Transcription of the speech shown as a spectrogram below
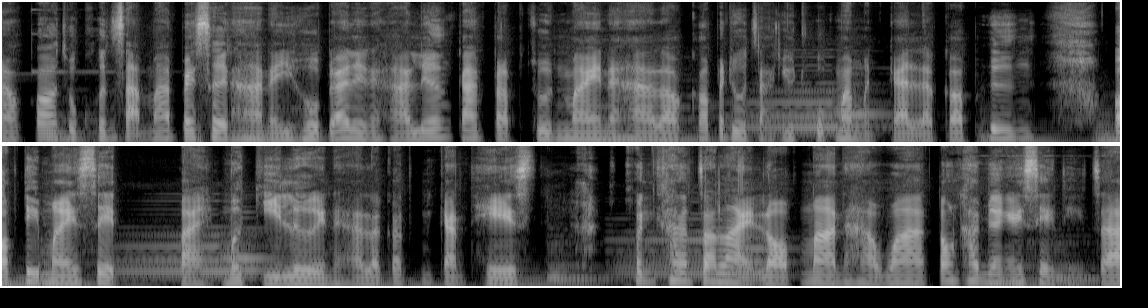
แล้วก็ทุกคนสามารถไปเสิร์ชหาใน YouTube ได้เลยนะคะ เรื่องการปรับจูนไมค์นะคะ เราก็ไปดูจาก YouTube มาเหมือนกัน แล้วก็เพิ่ง optimize เสร็จ ไปเมื่อกี้เลยนะคะแล้วก็มีการเทสค่อนข้างจะหลายรอบมานะคะว่าต้องทำยังไงเสียงถึงจะ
